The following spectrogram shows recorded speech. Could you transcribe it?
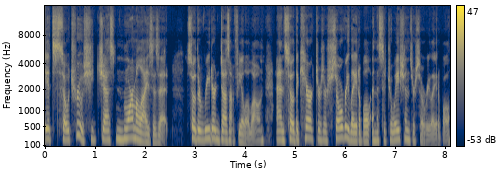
it's so true. She just normalizes it. So the reader doesn't feel alone. And so the characters are so relatable and the situations are so relatable.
